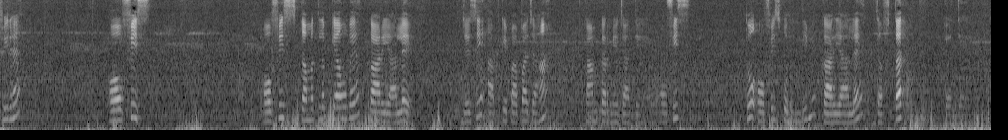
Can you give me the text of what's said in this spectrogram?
फिर है ऑफ़िस। ऑफ़िस का मतलब क्या हो गया? कार्यालय। जैसे आपके पापा जहाँ काम करने जाते हैं ऑफ़िस तो ऑफ़िस को हिंदी में कार्यालय दफ्तर कहते हैं।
